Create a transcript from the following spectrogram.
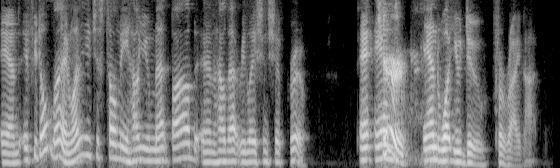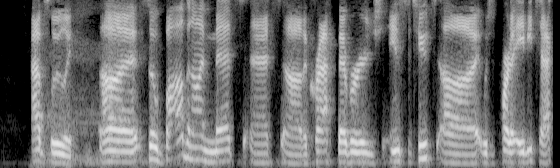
And if you don't mind, why don't you just tell me how you met Bob and how that relationship grew? And, and, sure. And what you do for Rye Knot. Absolutely. Uh, so Bob and I met at uh, the Craft Beverage Institute, uh, which is part of AB Tech.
